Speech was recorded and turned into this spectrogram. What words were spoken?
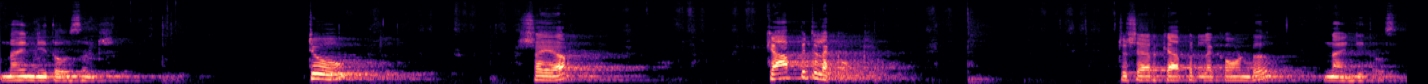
ninety thousand to share capital account to share capital account ninety thousand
